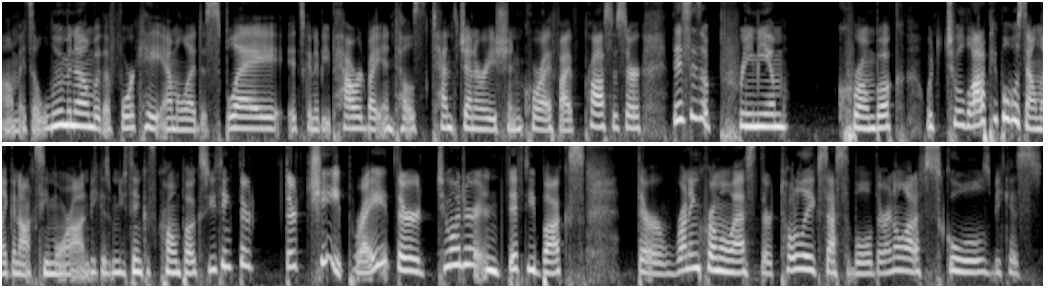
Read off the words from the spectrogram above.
Um, it's aluminum with a 4K AMOLED display. It's going to be powered by Intel's 10th generation Core i5 processor. This is a premium Chromebook, which to a lot of people will sound like an oxymoron because when you think of Chromebooks, you think they're they're cheap, right? They're 250 bucks. They're running Chrome OS. They're totally accessible. They're in a lot of schools because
